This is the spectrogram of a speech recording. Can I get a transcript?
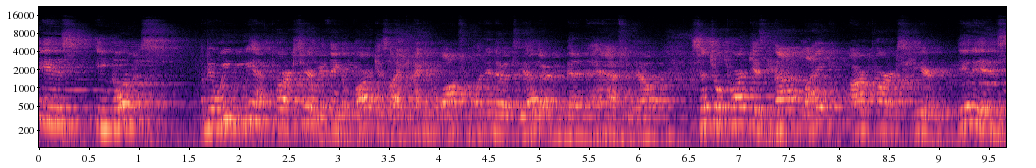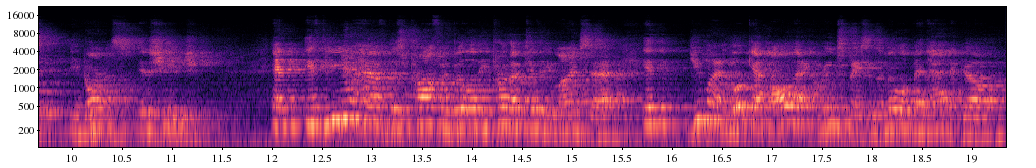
is enormous. I mean, we, we have parks here. We think a park is like I can walk from one end of it to the other in a minute and a half, you know. Central Park is not like our parks here. It is enormous. It is huge. And if you have this profitability, productivity mindset, it, you might look at all that green space in the middle of Manhattan and go,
